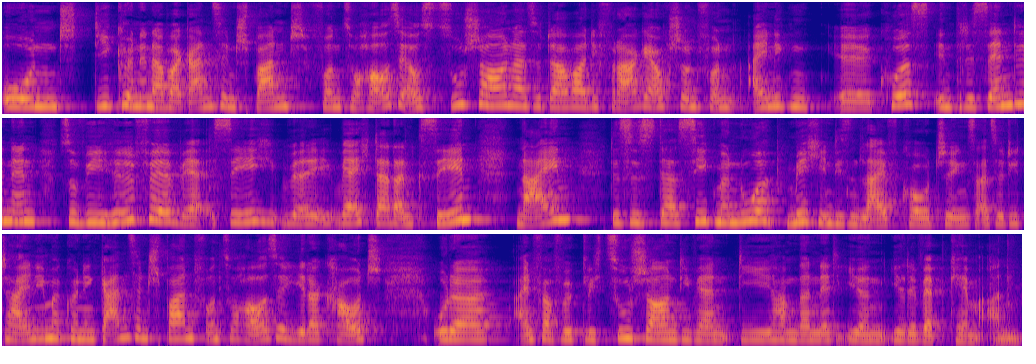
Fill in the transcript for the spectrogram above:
Und die können aber ganz entspannt von zu Hause aus zuschauen. Also da war die Frage auch schon von einigen äh, Kursinteressentinnen sowie Hilfe, wer sehe ich, wer, wer ich da dann gesehen? Nein, das ist, da sieht man nur mich in diesen Live-Coachings. Also die Teilnehmer können ganz entspannt von zu Hause, jeder Couch oder einfach wirklich zuschauen. Die werden, die haben dann nicht ihren, ihre Webcam an.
